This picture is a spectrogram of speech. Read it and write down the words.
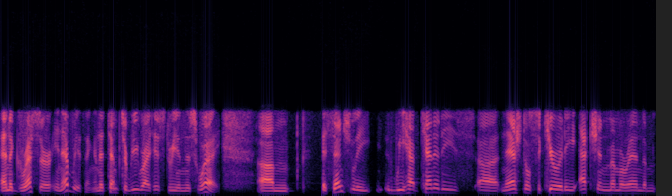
and aggressor in everything, an attempt to rewrite history in this way. Um, essentially, we have Kennedy's uh, National Security Action Memorandum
